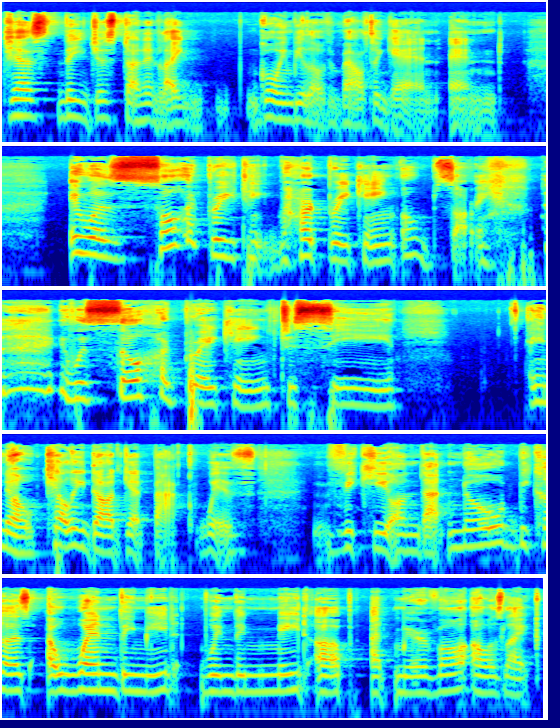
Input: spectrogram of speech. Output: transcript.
just they just started like going below the belt again and it was so heartbreaking heartbreaking oh sorry it was so heartbreaking to see you know kelly dodd get back with vicky on that note because when they made when they made up at Miraval, I was like,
